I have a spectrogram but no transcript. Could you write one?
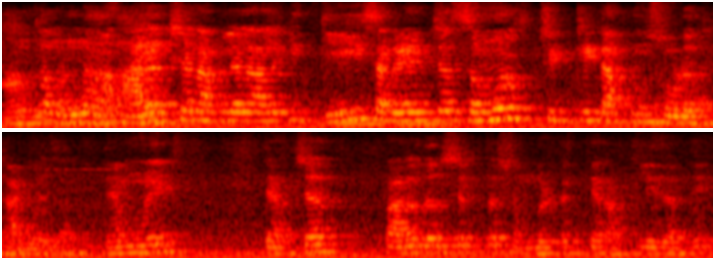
आमचं म्हणणं असं आहे- आरक्षण आपल्याला आलं की तेही सगळ्यांच्या समोर चिठ्ठी टाकून सोडत काढलं जातं. त्यामुळे त्याच्यात पारदर्शकता शंभर टक्के राखली जाते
